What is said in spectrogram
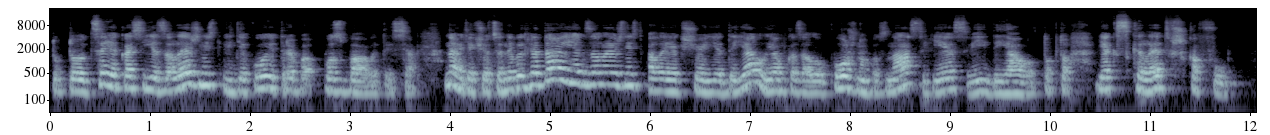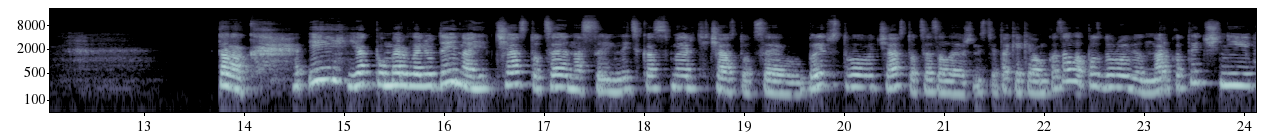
Тобто це якась є залежність, від якої треба позбавитися. Навіть якщо це не виглядає як залежність, але якщо є диявол, я вам казала, у кожного з нас є свій диявол, тобто як скелет в шкафу. Так, і як померла людина, часто це насильницька смерть, часто це вбивство, часто це залежності. Так як я вам казала по здоров'ю, наркотичні,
